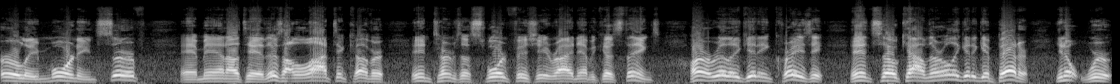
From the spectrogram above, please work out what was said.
early morning surf. And man, I'll tell you, there's a lot to cover in terms of sport fishing right now because things are really getting crazy in SoCal. They're only going to get better. You know, we're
